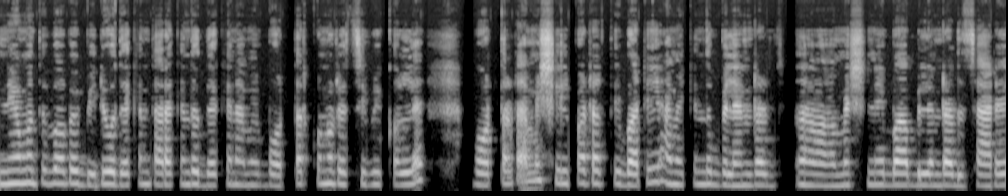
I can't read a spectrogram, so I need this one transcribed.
নিয়মিতভাবে ভিডিও দেখেন, তারা কিন্তু দেখেন আমি ভর্তার কোনো রেসিপি করলে ভর্তাটা আমি শিল্পাটাতে বাটি, আমি কিন্তু ব্লেন্ডার মেশিনে বা ব্লেন্ডার জারে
